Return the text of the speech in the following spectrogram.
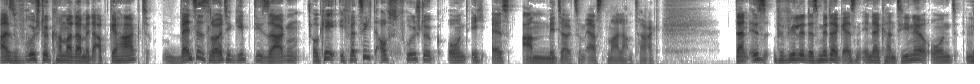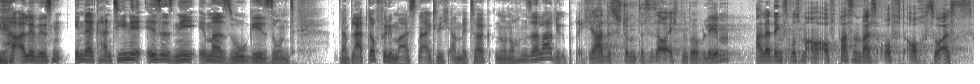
Also Frühstück haben wir damit abgehakt. Wenn es jetzt Leute gibt, die sagen, okay, ich verzichte aufs Frühstück und ich esse am Mittag zum ersten Mal am Tag dann ist für viele das Mittagessen in der Kantine und wir alle wissen, in der Kantine ist es nie immer so gesund. Dann bleibt doch für die meisten eigentlich am Mittag nur noch ein Salat übrig. Ja, das stimmt. Das ist auch echt ein Problem. Allerdings muss man auch aufpassen, weil es oft auch so als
